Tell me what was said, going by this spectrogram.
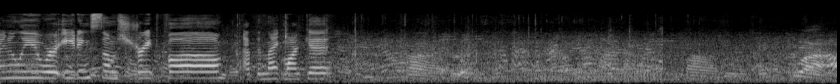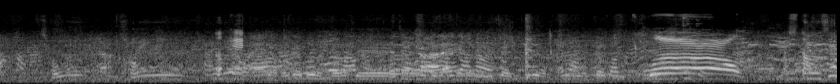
Finally, we're eating some street pho at the night market. Okay. 와우. 맛있다.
